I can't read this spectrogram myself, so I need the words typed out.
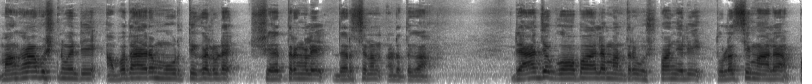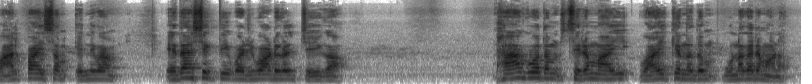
മഹാവിഷ്ണുവിന്റെ അവതാരമൂർത്തികളുടെ ക്ഷേത്രങ്ങളിൽ ദർശനം നടത്തുക. രാജഗോപാല മന്ത്ര പുഷ്പാഞ്ജലി തുളസിമാല പാൽപായസം എന്നിവ യഥാശക്തി വഴിപാടുകൾ ചെയ്യുക. ഭാഗവതം സ്ഥിരമായി വായിക്കുന്നതും ഗുണകരമാണ്.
